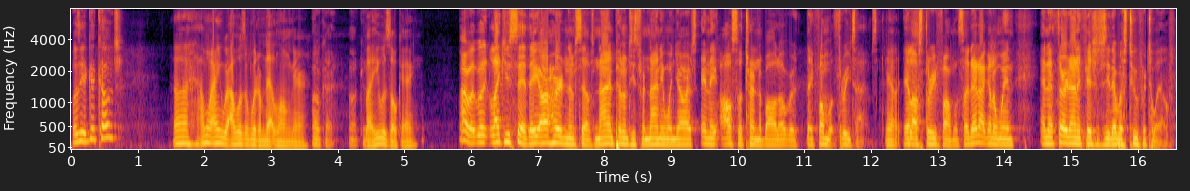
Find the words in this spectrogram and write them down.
Was he a good coach? Uh, I, wa- I wasn't with him that long there, Okay, okay. but he was okay. All right, but like you said, they are hurting themselves. Nine penalties for 91 yards, and they also turned the ball over. They fumbled three times. Yeah. They lost three fumbles, so they're not going to win. And the third down efficiency, that was two for 12.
